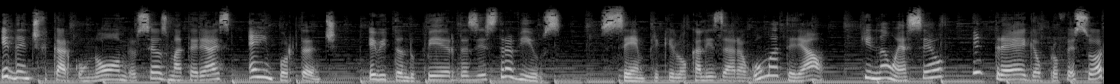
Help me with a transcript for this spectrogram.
Identificar com nome os seus materiais é importante, evitando perdas e extravios. Sempre que localizar algum material, que não é seu, entregue ao professor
